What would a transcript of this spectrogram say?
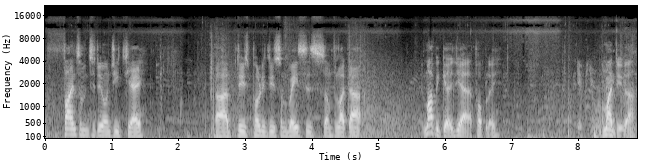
find something to do on GTA. Uh, do probably do some races, something like that. It might be good, yeah, probably. I might do that.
